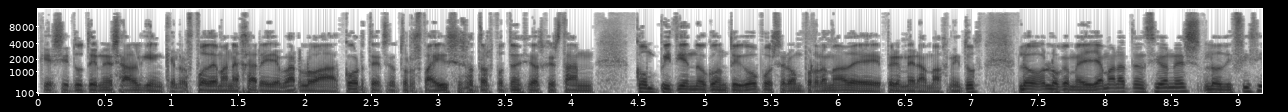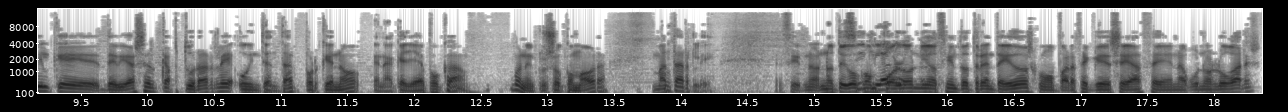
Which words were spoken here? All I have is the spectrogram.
que si tú tienes a alguien que los puede manejar y llevarlo a cortes de otros países, otras potencias que están compitiendo contigo, pues será un problema de de primera magnitud. Lo, lo, que me llama la atención es lo difícil que debía ser capturarle o intentar, ¿por qué no?, en aquella época, bueno, incluso como ahora, matarle. Es decir, no, no digo con Polonio 132, como parece que se hace en algunos lugares,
